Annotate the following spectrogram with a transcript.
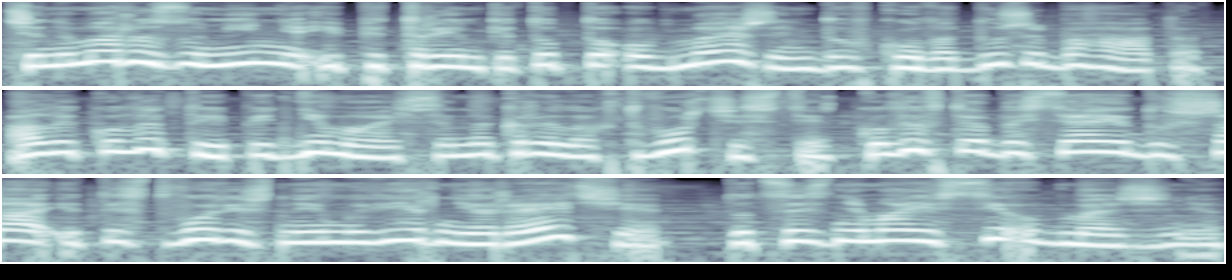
чи нема розуміння і підтримки, тобто обмежень довкола дуже багато. Але коли ти піднімаєшся на крилах творчості, коли в тебе сяє душа і ти створюєш неймовірні речі, то це знімає всі обмеження.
